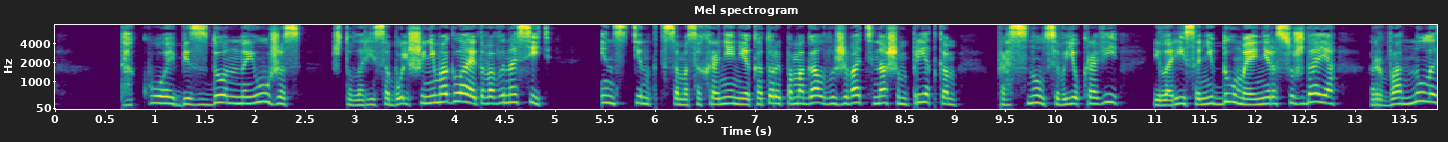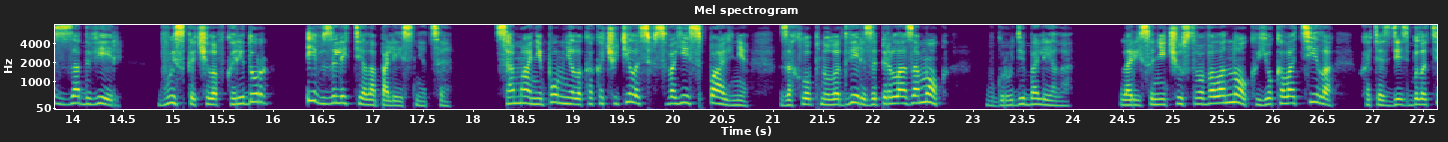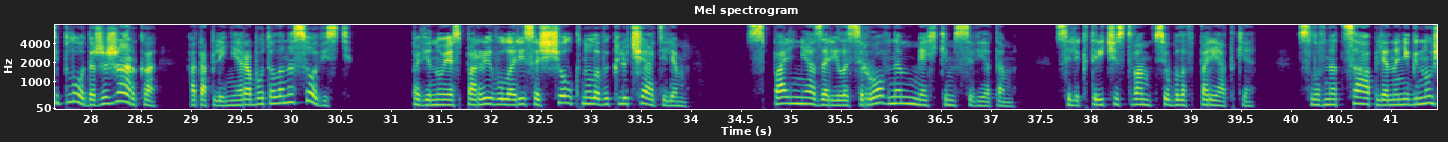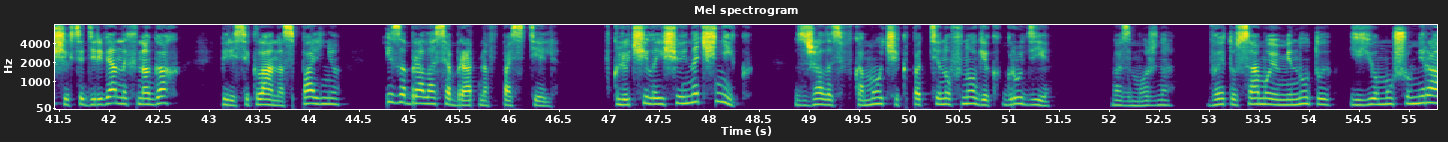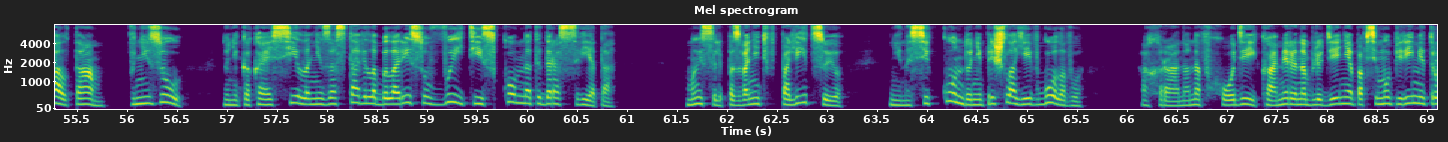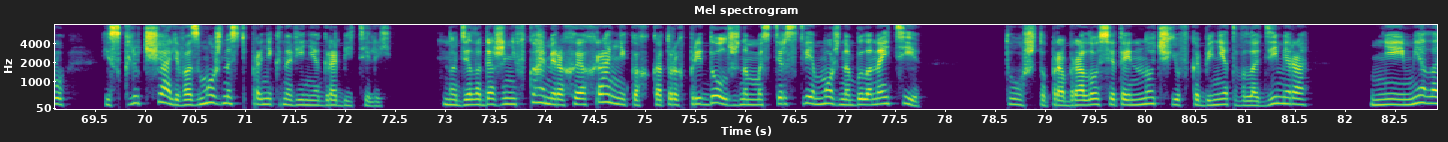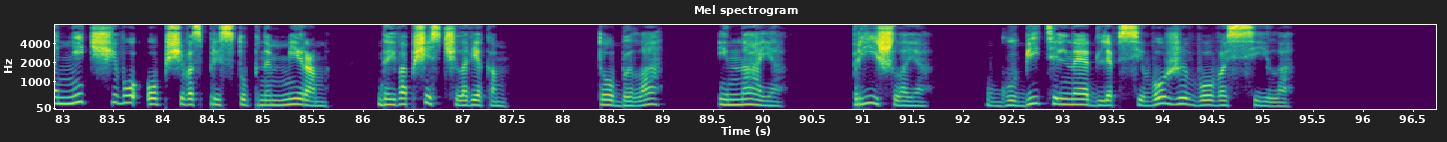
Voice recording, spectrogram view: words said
такой бездонный ужас, что Лариса больше не могла этого выносить. Инстинкт самосохранения, который помогал выживать нашим предкам, проснулся в ее крови, и Лариса, не думая, не рассуждая, рванулась за дверь, выскочила в коридор и взлетела по лестнице. Сама не помнила, как очутилась в своей спальне, захлопнула дверь заперла замок. В груди болела. Лариса не чувствовала ног, ее колотило, хотя здесь было тепло, даже жарко. Отопление работало на совесть. Повинуясь порыву, Лариса щелкнула выключателем. Спальня озарилась ровным мягким светом. С электричеством все было в порядке. Словно цапля на негнущихся деревянных ногах пересекла она спальню и забралась обратно в постель. Включила еще и ночник. Сжалась в комочек, подтянув ноги к груди. Возможно, в эту самую минуту ее муж умирал там, внизу, но никакая сила не заставила бы Ларису выйти из комнаты до рассвета. Мысль позвонить в полицию ни на секунду не пришла ей в голову. Охрана на входе и камеры наблюдения по всему периметру исключали возможность проникновения грабителей. Но дело даже не в камерах и охранниках, которых при должном мастерстве можно было найти. То, что пробралось этой ночью в кабинет Владимира, не имело ничего общего с преступным миром, да и вообще с человеком. То была иная, пришлая, губительная для всего живого сила.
